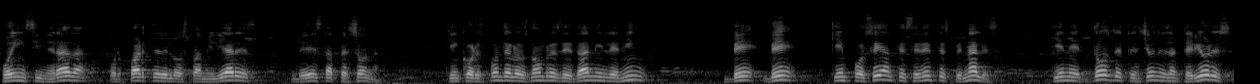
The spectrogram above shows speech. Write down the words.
fue incinerada por parte de los familiares de esta persona, quien corresponde a los nombres de Dani Lenin B.B., quien posee antecedentes penales, tiene dos detenciones anteriores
